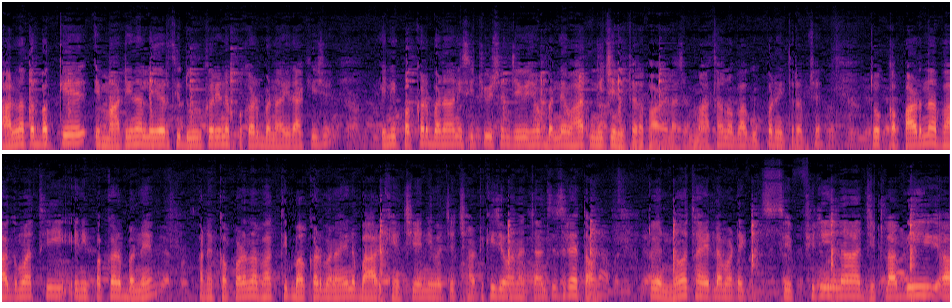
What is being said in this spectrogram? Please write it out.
હાલના તબક્કે એ માટીના લેયરથી દૂર કરીને પકડ બનાવી રાખી છે. એની પકડ બનાવવાની સિચ્યુએશન જેવી છે બંને હાથ નીચેની તરફ આવેલા છે. માથાનો ભાગ ઉપરની તરફ છે. તો કપાળના ભાગમાંથી એની પકડ બને અને કપાળના ભાગથી પકડ બનાવીને બહાર ખેંચી એની વચ્ચે છટકી જવાના ચાન્સીસ રહેતા હોય. તો એ ન થાય એટલા માટે સેફ્ટીના જેટલા બી અ,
